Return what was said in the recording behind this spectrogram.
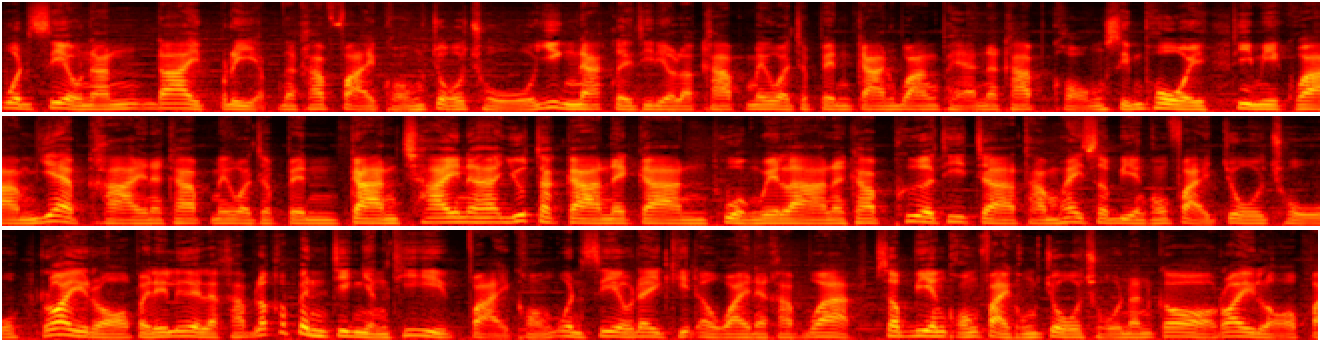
อ้วนเซี่ยวนั้นได้เปรียบนะครับฝ่ายของโจโฉยิ่งนักเลยทีเดียวละครับไม่ว่าจะเป็นการวางแผนนะครับของสิมโพยที่มีความแยบคายนะครับไม่ว่าจะเป็นการใช้นะฮะยุทธการในการถ่วงเวลานะครับเพื่อที่จะทำให้เสบียงของฝ่ายโจโฉร่อยหรอไปเรื่อยๆแล้วครับแล้วก็เป็นจริงอย่างที่ฝ่ายของอ้วนเซียวได้คิดเอาไว้นะครับว่าเสบียงของฝ่ายของโจโฉนั้นก็ร่อยหรอไป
